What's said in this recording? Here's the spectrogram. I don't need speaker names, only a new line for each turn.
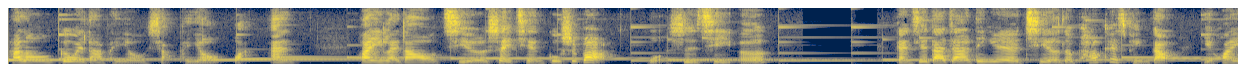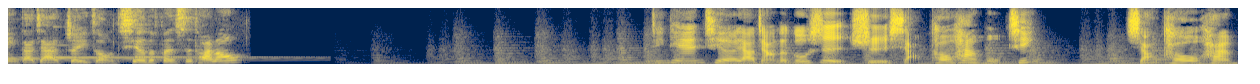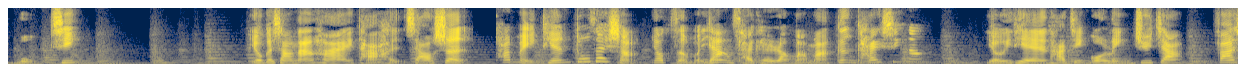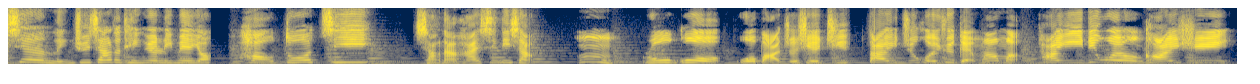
Hello，各位大朋友、小朋友，晚安！欢迎来到企鹅睡前故事吧，我是企鹅。感谢大家订阅企鹅的 Podcast 频道，也欢迎大家追踪企鹅的粉丝团哦。今天企鹅要讲的故事是小偷和母亲。小偷和母亲。有个小男孩，他很孝顺，他每天都在想要怎么样才可以让妈妈更开心呢？有一天，他经过邻居家，发现邻居家的庭院里面有好多鸡。小男孩心里想：嗯，如果我把这些鸡带一只回去给妈妈，她一定会很开心。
